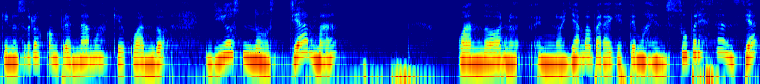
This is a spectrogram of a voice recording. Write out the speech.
que nosotros comprendamos que cuando Dios nos llama, cuando nos, nos llama para que estemos en su presencia,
